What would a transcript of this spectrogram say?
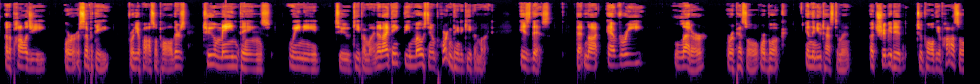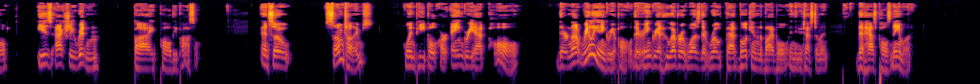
an apology or a sympathy for the Apostle Paul. There's two main things we need to keep in mind. And I think the most important thing to keep in mind is this that not every letter or epistle or book in the New Testament attributed to Paul the Apostle is actually written by Paul the Apostle. And so sometimes when people are angry at Paul, they're not really angry at Paul. They're angry at whoever it was that wrote that book in the Bible, in the New Testament, that has Paul's name on it.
